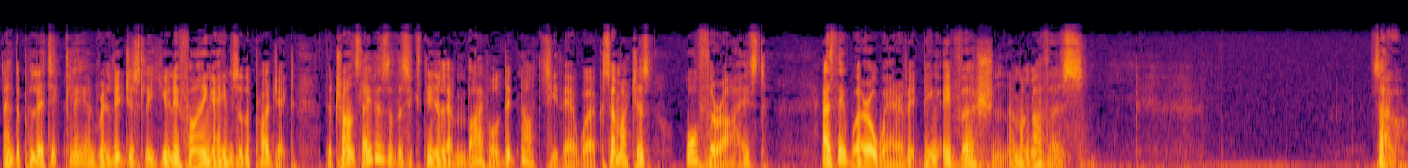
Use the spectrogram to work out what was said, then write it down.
and the politically and religiously unifying aims of the project, the translators of the 1611 Bible did not see their work so much as authorized as they were aware of it being a version among others. So,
